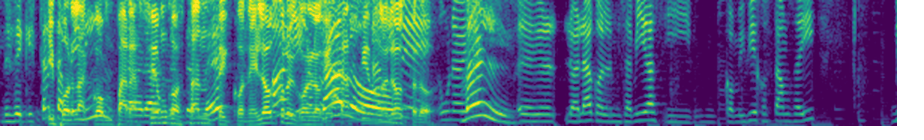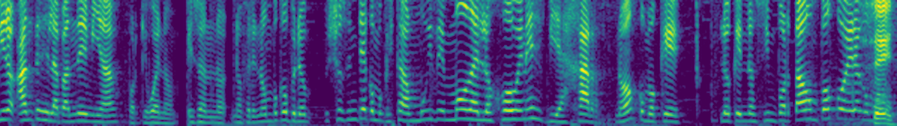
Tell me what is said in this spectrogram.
desde que está Y por la también comparación Instagram, constante ¿entendés? con el otro y con lo que está haciendo el otro. Una vez Mal. eh, lo hablaba con mis amigas y con mis viejos estábamos ahí. Vieron, antes de la pandemia, porque bueno, eso no- nos frenó un poco, pero yo sentía como que estaba muy de moda en los jóvenes viajar, ¿no? Como que lo que nos importaba un poco era como Sí.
